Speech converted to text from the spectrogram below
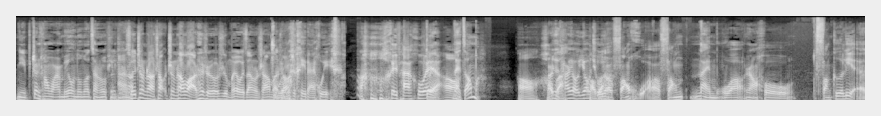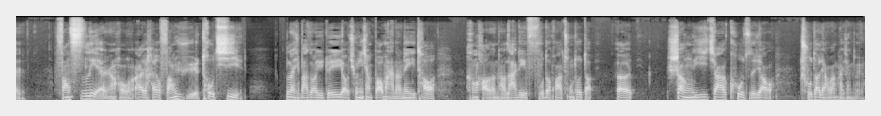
你正常玩没有那么多赞助品牌，所以正常上正常玩的时候是没有赞助商的，主要是？黑白灰，啊，黑白灰啊，哦耐脏嘛。哦，好，而且它要要求要防火、防耐磨，然后防割裂、防撕裂，然后还还有防雨、透气，乱七八糟一堆要求。你像宝马的那一套很好的那套拉力服的话，从头到呃上衣加裤子要出到两万块钱左右，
